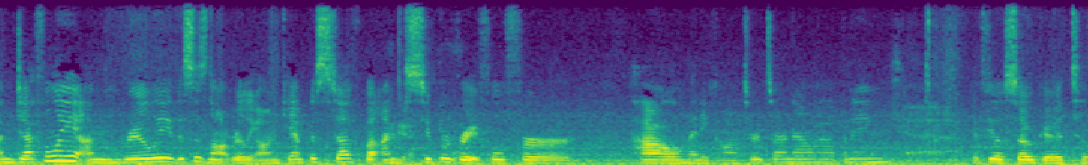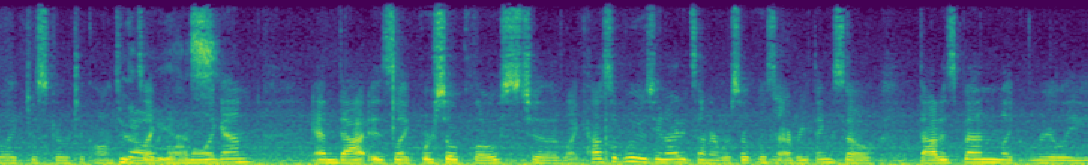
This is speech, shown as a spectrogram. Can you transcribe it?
I'm definitely, I'm really, this is not really on campus stuff, but I'm Okay, super yeah. grateful for how many concerts are now happening. It feels so good to like just go to concerts No, like normal again. And that is like, we're so close to like House of Blues, United Center, we're so close to Mhm. everything. So that has been like really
